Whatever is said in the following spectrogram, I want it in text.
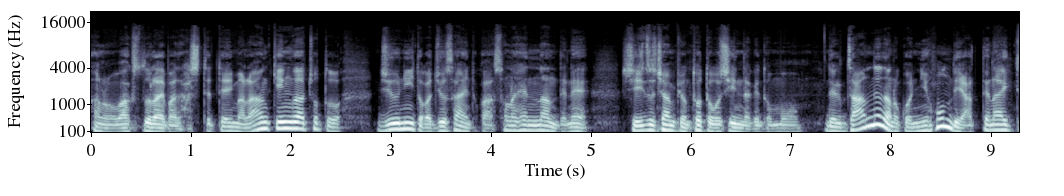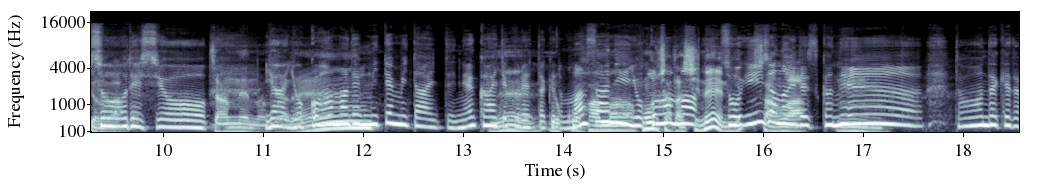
あのワークスドライバーで走ってて今ランキングはちょっと12位とか13位とかその辺なんでねシリーズチャンピオン取ってほしいんだけどもで残念なのはこれ日本でやってないっていうのがそうですよ。残念なんいやだよね。横浜で見てみたいってね書いてくれたけど、ねまさに横横浜浜本社だしねそういいじゃないですかね、と思うんだけど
